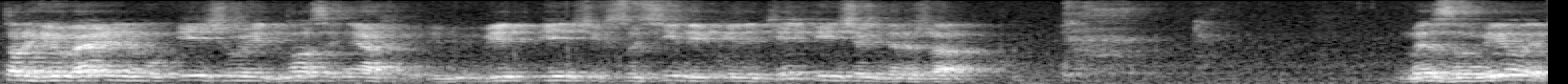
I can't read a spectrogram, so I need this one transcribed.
торгівельному, іншому відносинах від інших сусідів і не тільки інших держав, ми зуміли,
